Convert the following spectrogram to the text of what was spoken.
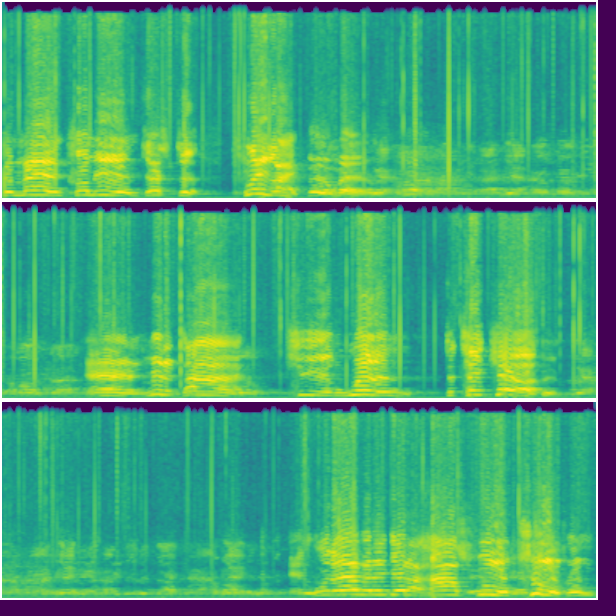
the man come in just to play like they're married. And many times she is willing to take care of him. And whenever they get a house full of children,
